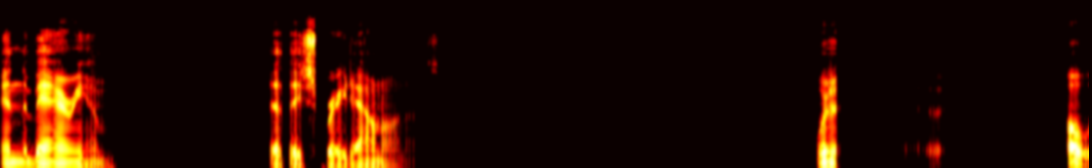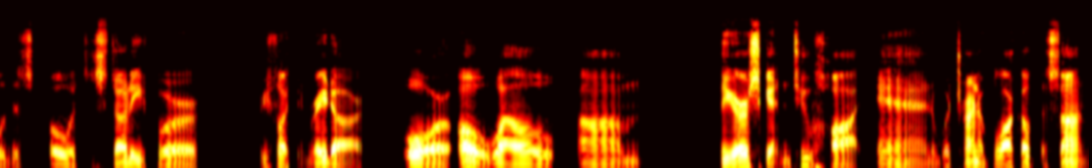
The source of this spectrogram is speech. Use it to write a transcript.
and the barium that they spray down on us. What? Oh, this. Oh, it's a study for reflecting radar. Or oh well, um, the Earth's getting too hot, and we're trying to block out the sun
